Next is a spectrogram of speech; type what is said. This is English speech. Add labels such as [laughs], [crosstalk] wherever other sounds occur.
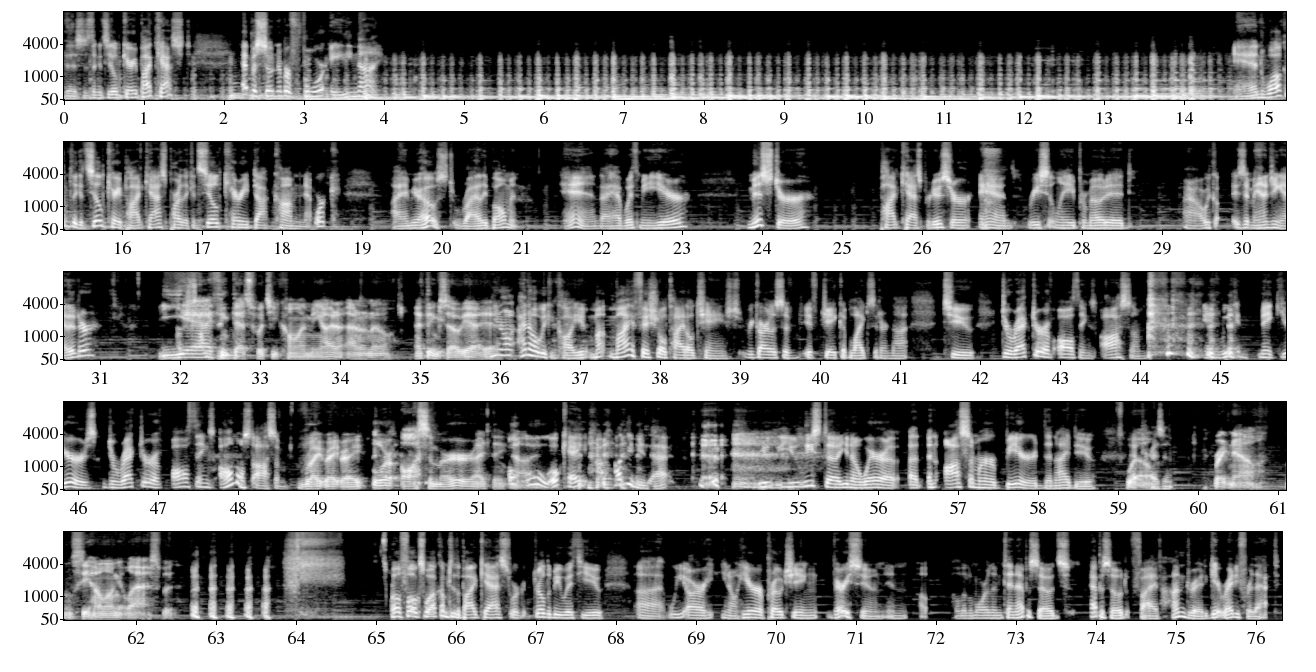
This is the Concealed Carry Podcast, episode number 489. And welcome to the Concealed Carry Podcast, part of the concealedcarry.com network. I am your host, Riley Bowman. And I have with me here Mr. Podcast producer and recently promoted. Uh, we, is it managing editor? Yeah, I think that's what you're calling me. I don't, I don't know. I think so. Yeah, yeah. You know, I know what we can call you. My, my, official title changed, regardless of if Jacob likes it or not, to director of all things awesome. [laughs] and we could make yours director of all things almost awesome. Right, right, right. Or awesomer, I think. Oh, no. ooh, okay. I'll, I'll, give you that. [laughs] you, you at least, uh, you know, wear a, a, an awesomer beard than I do. Well, present. right now. We'll see how long it lasts, but. [laughs] Well, folks, welcome to the podcast. We're thrilled to be with you. Uh, we are, you know, here approaching very soon in a, a, little more than 10 episodes, episode 500. Get ready for that.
